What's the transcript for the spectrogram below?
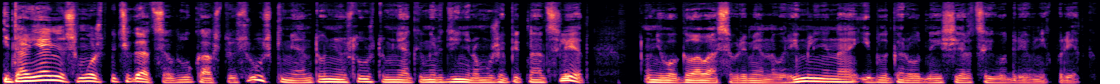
Итальянец может потягаться в лукавстве с русскими. Антонио служит у меня камердинером уже 15 лет. У него голова современного римлянина и благородное сердце его древних предков.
